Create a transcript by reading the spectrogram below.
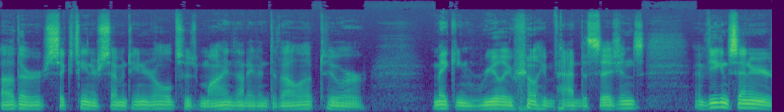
other 16 or 17 year olds whose minds not even developed, who are making really, really bad decisions. If you can center your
